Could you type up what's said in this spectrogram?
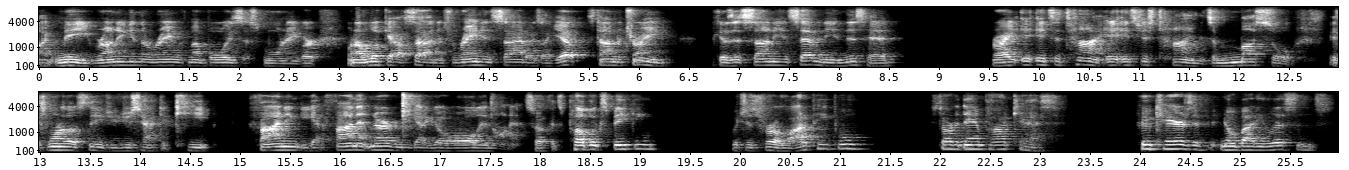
Like me running in the rain with my boys this morning, or when I look outside and it's raining sideways, like, yep, it's time to train because it's sunny and 70 in this head, right? It, it's a time, it, it's just time, it's a muscle. It's one of those things you just have to keep finding. You got to find that nerve and you got to go all in on it. So if it's public speaking which is for a lot of people start a damn podcast. Who cares if nobody listens?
